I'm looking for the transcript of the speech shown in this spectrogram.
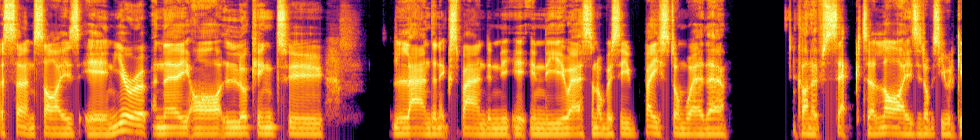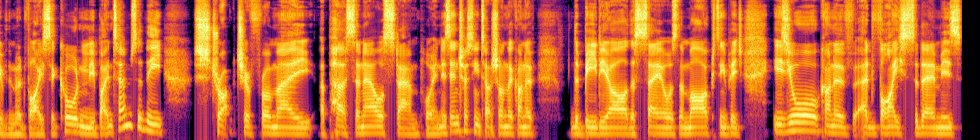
a certain size in Europe, and they are looking to land and expand in the in the US, and obviously based on where their kind of sector lies, it obviously would give them advice accordingly. But in terms of the structure from a, a personnel standpoint, it's interesting you touch on the kind of the BDR, the sales, the marketing pitch. Is your kind of advice to them is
